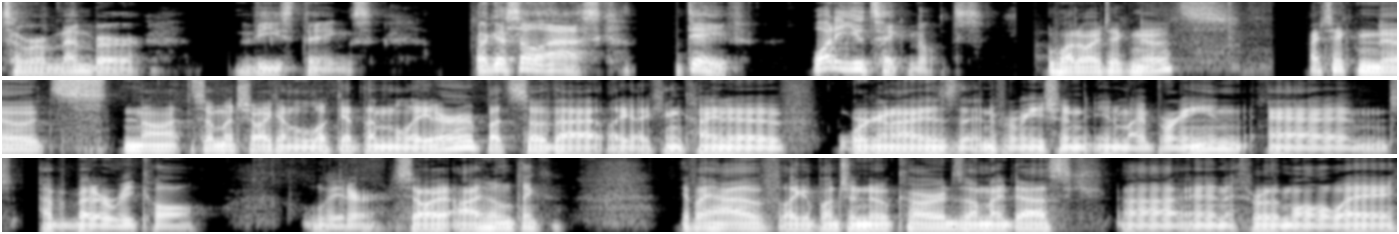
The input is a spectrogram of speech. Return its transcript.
to remember these things. I guess I'll ask Dave, why do you take notes? Why do I take notes? I take notes not so much so I can look at them later, but so that like I can kind of organize the information in my brain and have a better recall later. So I, I don't think if I have like a bunch of note cards on my desk uh, and I throw them all away,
